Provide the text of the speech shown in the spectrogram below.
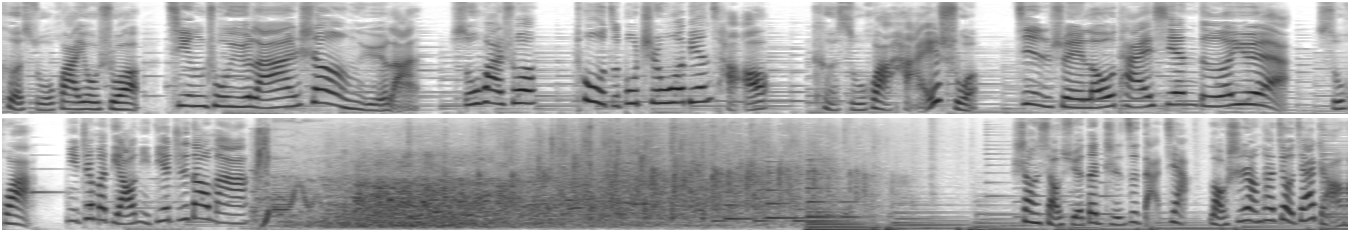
可俗话又说：“青出于蓝胜于蓝。”俗话说：“兔子不吃窝边草。”可俗话还说：“近水楼台先得月。”俗话，你这么屌，你爹知道吗？上小学的侄子打架，老师让他叫家长，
